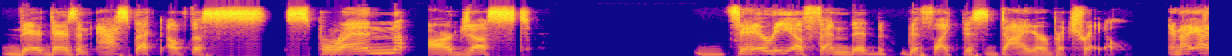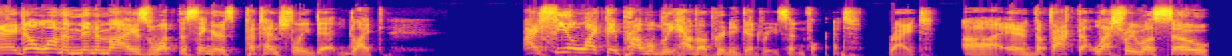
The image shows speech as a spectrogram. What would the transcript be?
there there's an aspect of the s- spren are just very offended with like this dire betrayal. And I and I don't want to minimize what the singers potentially did. Like I feel like they probably have a pretty good reason for it, right? Uh and the fact that Leshwi was so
